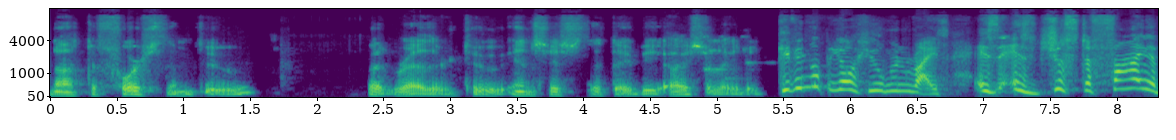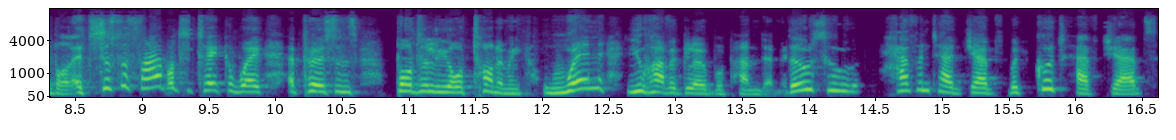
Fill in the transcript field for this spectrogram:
not to force them to, but rather to insist that they be isolated. Giving up your human rights is, is justifiable. It's justifiable to take away a person's bodily autonomy when you have a global pandemic. Those who haven't had jabs but could have jabs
